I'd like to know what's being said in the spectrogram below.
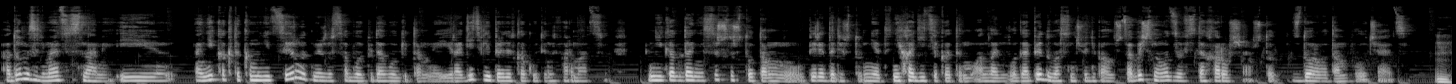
а дома занимаются с нами. И они как-то коммуницируют между собой, педагоги там, и родители передают какую-то информацию. Никогда не слышно, что там передали, что нет, не ходите к этому онлайн-логопеду, у вас ничего не получится. Обычно отзывы всегда хорошие, что здорово там получается. Угу.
